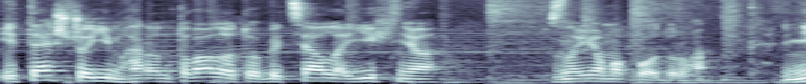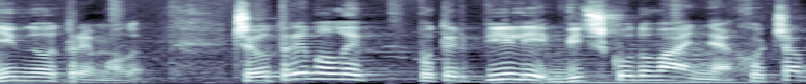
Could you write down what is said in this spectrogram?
і те, що їм гарантувала та обіцяла їхня знайома подруга. Ні, не отримали. Чи отримали потерпілі відшкодування, хоча б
